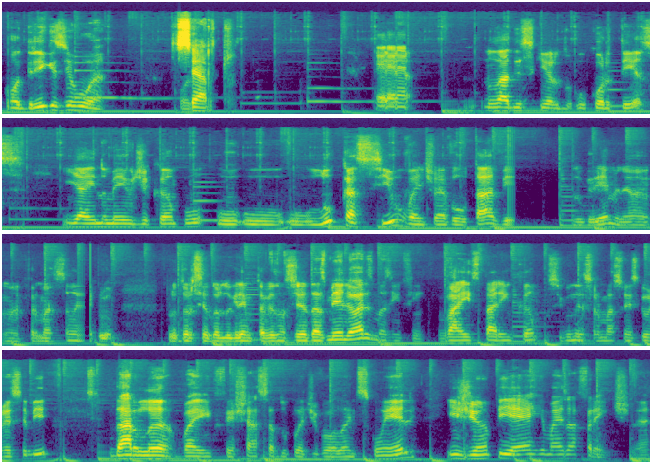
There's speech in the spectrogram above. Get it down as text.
Rodrigues e Juan. Certo. É, no lado esquerdo, o Cortez. E aí no meio de campo, o, o, o Lucas Silva, a gente vai voltar a ver do Grêmio, né? Uma informação aí pro, pro torcedor do Grêmio, que talvez não seja das melhores, mas enfim, vai estar em campo, segundo as informações que eu recebi. Darlan vai fechar essa dupla de volantes com ele e Jean-Pierre mais à frente, né?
